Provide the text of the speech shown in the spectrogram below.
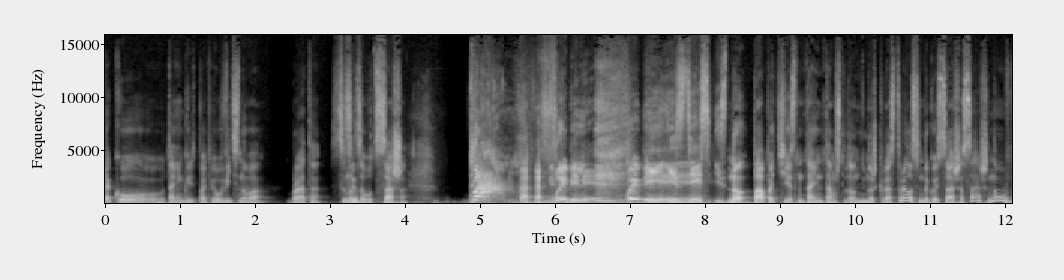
Так у... Таня говорит папе, у Витиного брата сына сын. зовут Саша. Бам! Выбили! Выбили! И, и здесь, и, ну, папа, честно, Таня там что-то, он немножко расстроился, он такой, Саша, Саша, ну,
